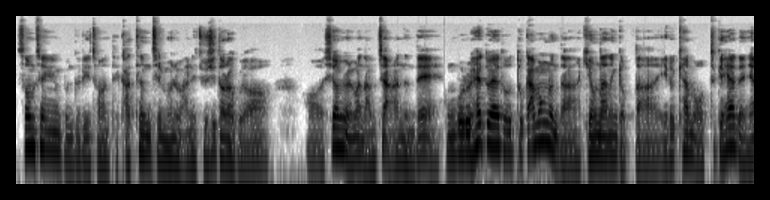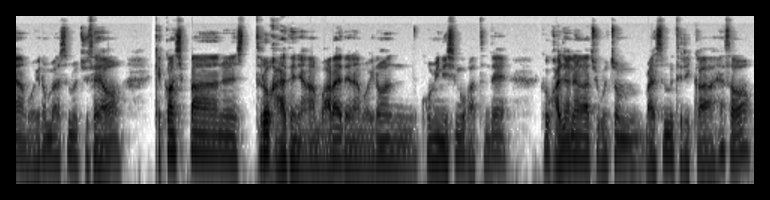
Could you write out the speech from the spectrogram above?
수험생 분들이 저한테 같은 질문을 많이 주시더라고요. 어, 시험이 얼마 남지 않았는데 공부를 해도 해도 또 까먹는다. 기억나는 게 없다. 이렇게 하면 어떻게 해야 되냐? 뭐 이런 말씀을 주세요. 객관식반을 들어가야 되냐? 뭐 알아야 되냐? 뭐 이런 고민이신 것 같은데 그 관련해 가지고 좀 말씀을 드릴까 해서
